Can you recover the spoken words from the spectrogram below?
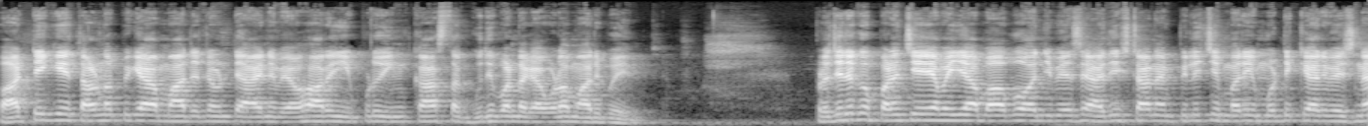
పార్టీకి తలనొప్పిగా మారినటువంటి ఆయన వ్యవహారం ఇప్పుడు ఇంకాస్త గుదిబండగా కూడా మారిపోయింది. ప్రజలకు పనిచేయవయ్యా బాబు అని చెప్పేసి అధిష్టానం పిలిచి మరీ మొట్టిక్కారు వేసిన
